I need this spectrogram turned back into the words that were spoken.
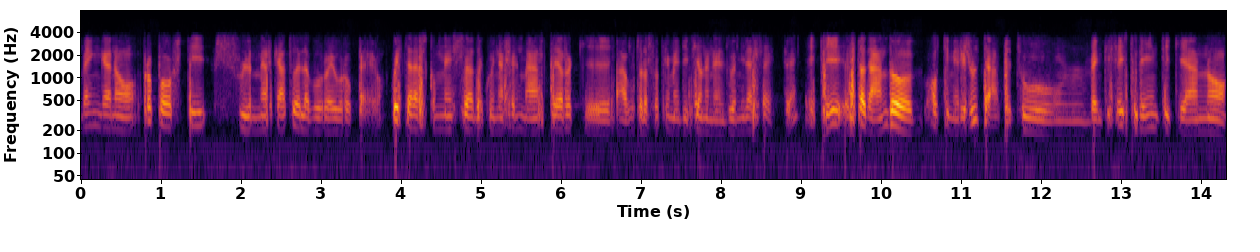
vengano proposti sul mercato del lavoro europeo. Questa è la scommessa da cui nasce il master che ha avuto la sua prima edizione nel 2007 e che sta dando ottimi risultati. Tu 26 studenti che hanno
